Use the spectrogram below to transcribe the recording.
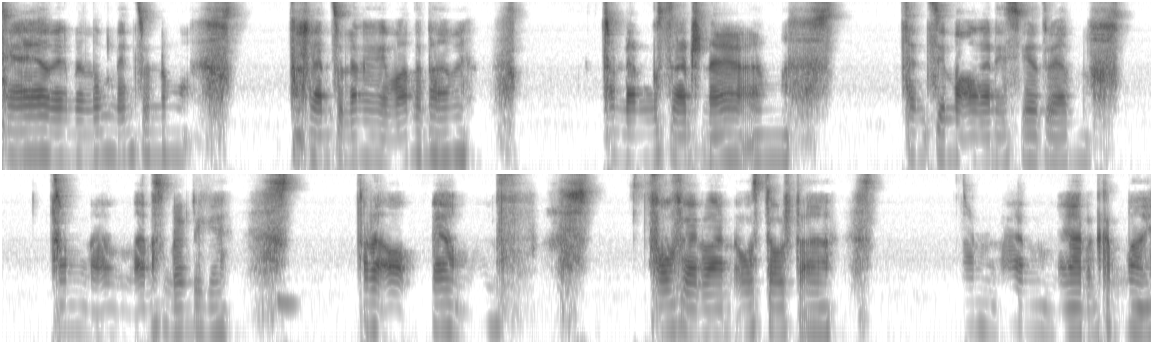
ja, wegen der Lungenentzündung, weil ich halt zu lange gewartet habe. Und dann musste halt schnell ähm, sein Zimmer organisiert werden. Und ähm, alles Mögliche. Oder auch, ja, Vorfeld war ein Austausch da. Und ähm, ja, dann kann man,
